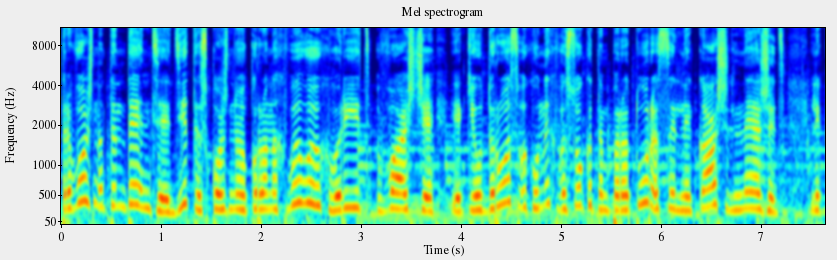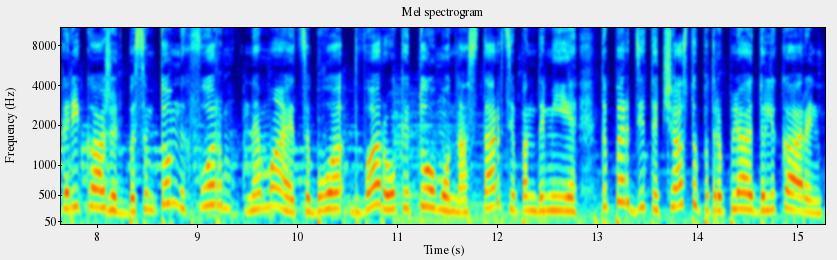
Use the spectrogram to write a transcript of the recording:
Тривожна тенденція. Діти з кожною коронахвилою хворіють важче. Як і у дорослих, у них висока температура, сильний кашель, нежить. Лікарі кажуть, безсимптомних форм немає. Це було два роки тому на старті пандемії. Тепер діти часто потрапляють до лікарень.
